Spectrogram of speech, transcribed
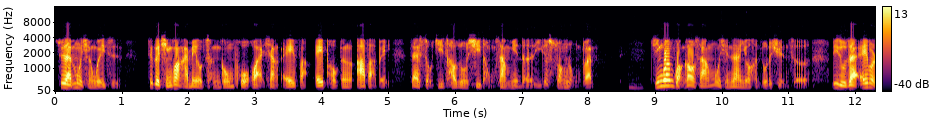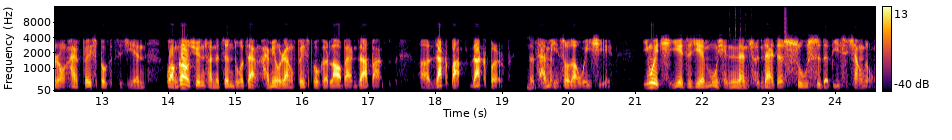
虽然目前为止这个情况还没有成功破坏像 Apple 跟 Alphabet 在手机操作系统上面的一个双垄断。尽管广告商目前仍然有很多的选择，例如在 Amazon 和 Facebook 之间，广告宣传的争夺战还没有让 Facebook 老板 Zuckerberg 呃 Zuckerberg Zuckerberg 的产品受到威胁，因为企业之间目前仍然存在着舒适的彼此相容。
